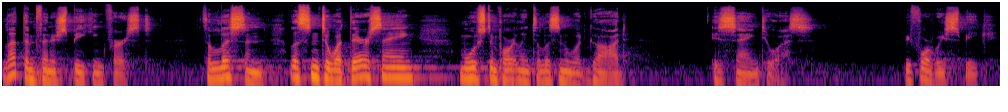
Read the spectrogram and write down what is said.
Let them finish speaking first. To listen, listen to what they're saying, most importantly, to listen to what God is saying to us before we speak.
